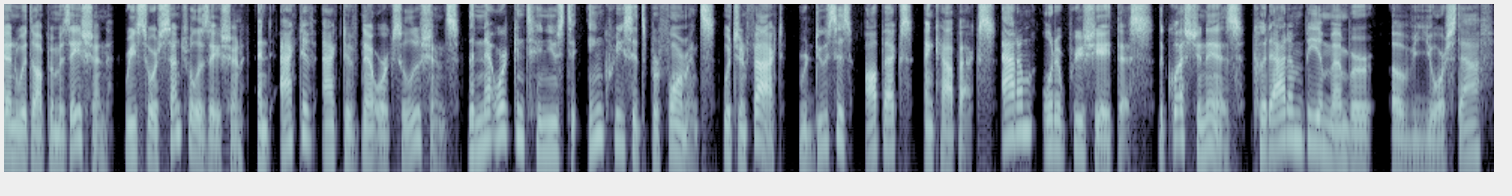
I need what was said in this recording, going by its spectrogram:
bandwidth optimization, resource centralization, and active active network solutions, the network continues to increase its performance, which in fact reduces OPEX and CAPEX. Adam would appreciate this. The question is could Adam be a member of your staff?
